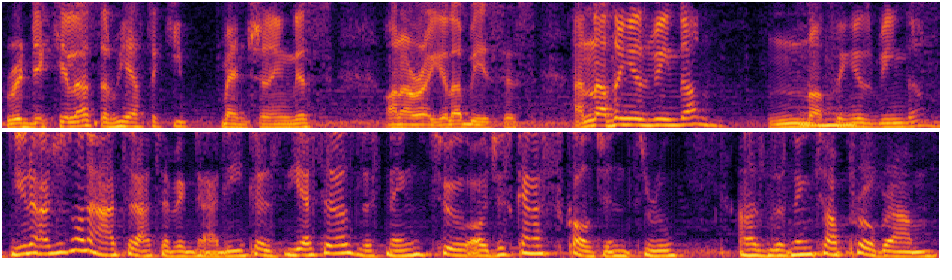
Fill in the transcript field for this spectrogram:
ridiculous that we have to keep mentioning this on a regular basis, and nothing is being done. Nothing is being done. You know, I just want to add to that, uh, Big Daddy, because yesterday I was listening to, or just kind of scouting through, and I was listening to a program,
